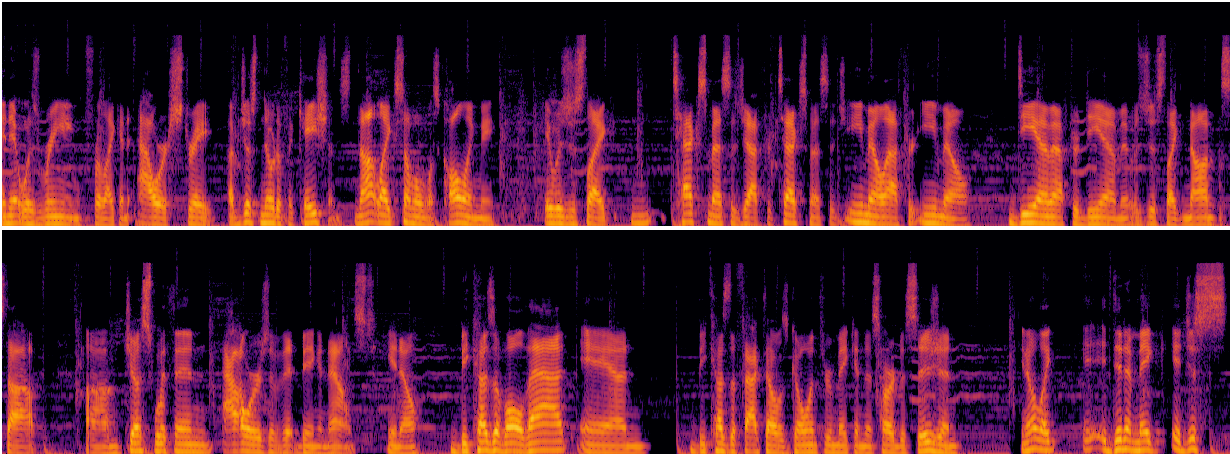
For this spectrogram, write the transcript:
and it was ringing for like an hour straight of just notifications, not like someone was calling me it was just like text message after text message, email after email, DM after DM. It was just like nonstop, um, just within hours of it being announced, you know, because of all that. And because the fact I was going through making this hard decision, you know, like it, it didn't make it just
